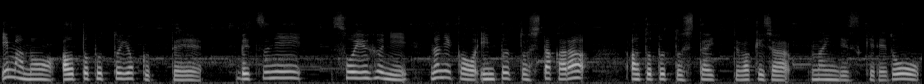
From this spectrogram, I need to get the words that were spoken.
今のアウトプット欲って別にそういうふうに何かをインプットしたからアウトプットしたいってわけじゃないんですけれど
